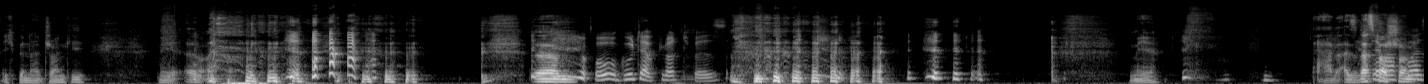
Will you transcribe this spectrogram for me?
Ich bin halt Junkie. Nee, ähm, ähm, oh, guter Plot-Twist. nee. Ja, also das war schon,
